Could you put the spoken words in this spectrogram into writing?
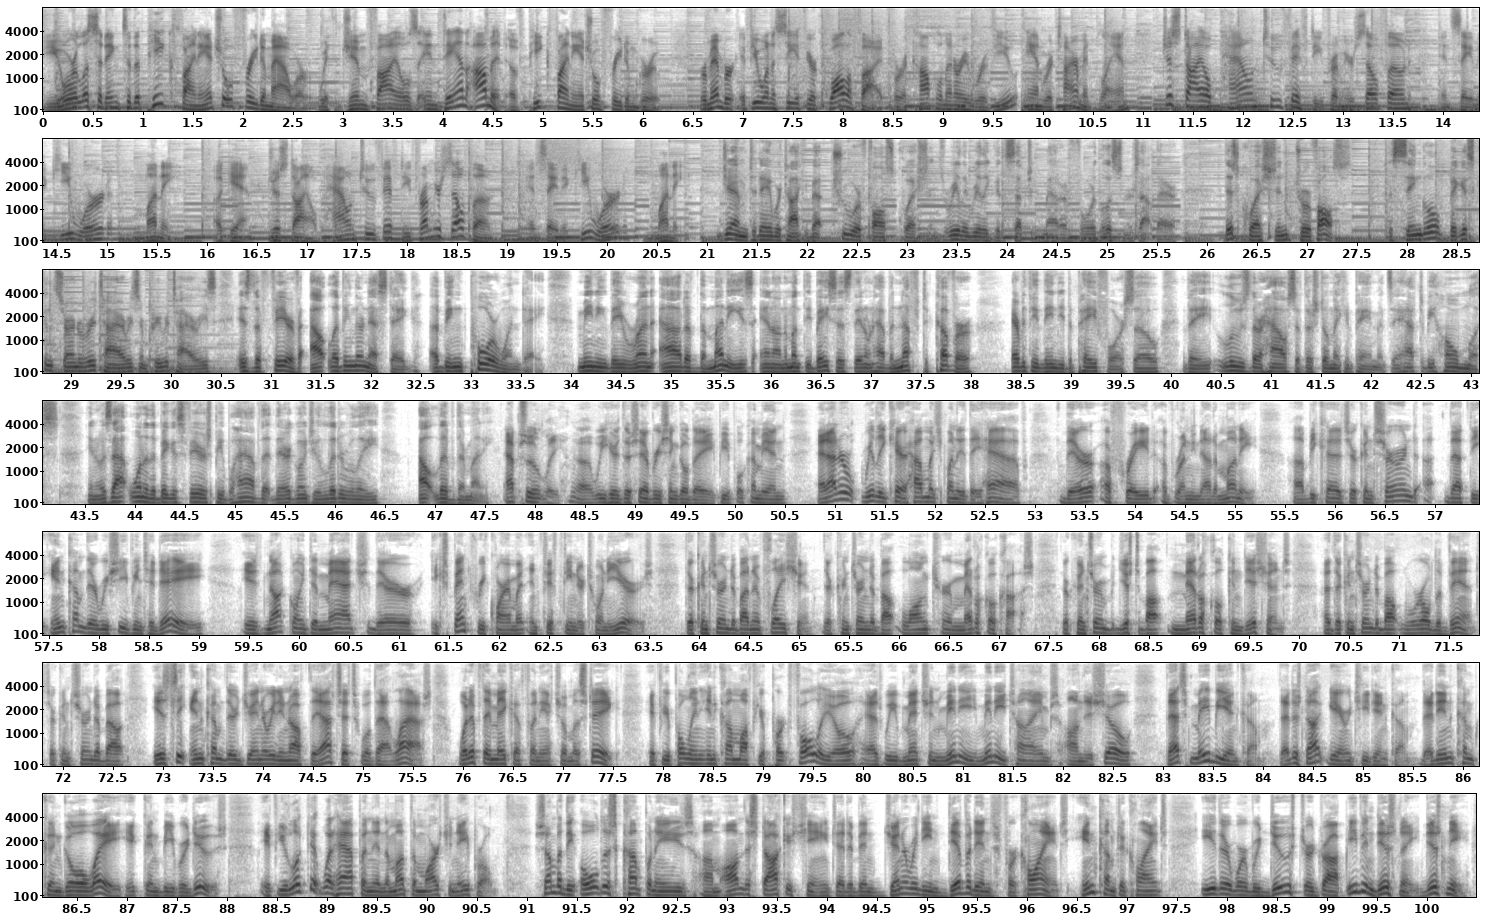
You're listening to the Peak Financial Freedom Hour with Jim Files and Dan Ahmed of Peak Financial Freedom Group. Remember, if you want to see if you're qualified for a complimentary review and retirement plan, just dial pound 250 from your cell phone and say the keyword money. Again, just dial pound 250 from your cell phone and say the keyword money. Jim, today we're talking about true or false questions. Really, really good subject matter for the listeners out there. This question, true or false? The single biggest concern of retirees and pre retirees is the fear of outliving their nest egg, of being poor one day, meaning they run out of the monies and on a monthly basis they don't have enough to cover everything they need to pay for. So they lose their house if they're still making payments. They have to be homeless. You know, is that one of the biggest fears people have that they're going to literally outlive their money? Absolutely. Uh, we hear this every single day. People come in, and I don't really care how much money they have, they're afraid of running out of money uh, because they're concerned uh, that the income they're receiving today is not going to match their expense requirement in 15 or 20 years. They're concerned about inflation. They're concerned about long term medical costs. They're concerned just about medical conditions. Uh, they're concerned about world events. They're concerned about is the income they're generating off the assets, will that last? What if they make a financial mistake? If you're pulling income off your portfolio, as we've mentioned many, many times on this show, that's maybe income. That is not guaranteed income. That income can go away, it can be reduced. If you looked at what happened in the month of March and April, some of the oldest companies um, on the stock exchange that have been generating dividends for clients, income to clients, either were reduced or dropped. Even Disney, Disney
